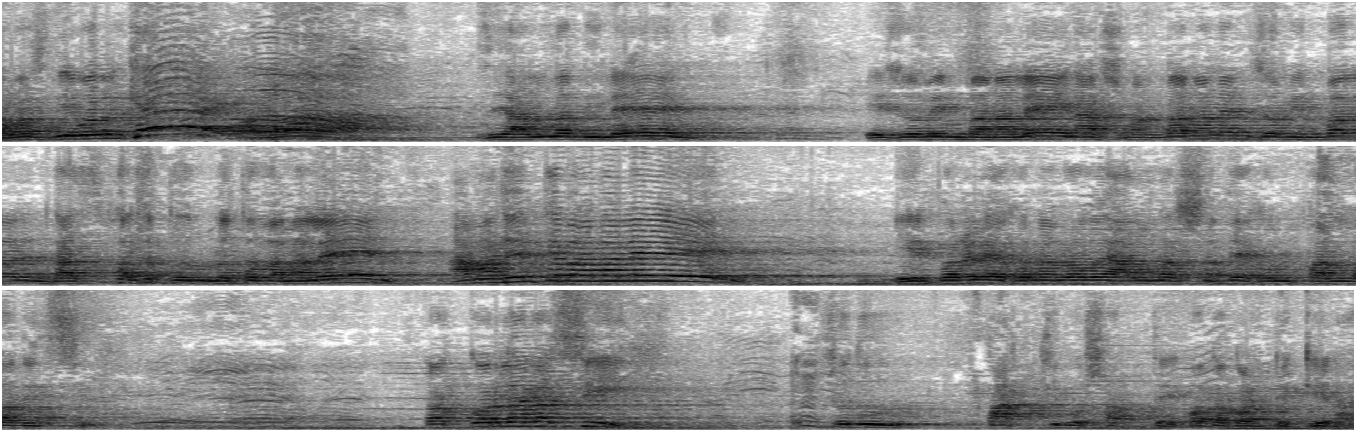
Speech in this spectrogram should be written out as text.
আওয়াজ দিয়ে বলেন কে? যে আল্লাহ দিলেন এই জমিন বানালেন আসমান বানালেন জমিন বানালেন গাছপালা তরুলত বানালেন আমাদেরকে বানালেন। এরপরে এখন আমরা ওই আল্লাহর সাথে এখন পাল্লা দিচ্ছি। টক্কর লাগাচ্ছি। শুধু পার্থিব স্বার্থে কত কণ্ঠে কেনা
